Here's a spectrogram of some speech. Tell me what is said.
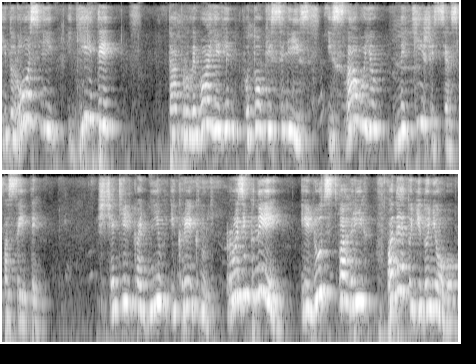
і дорослі, і діти. Та проливає він потоки сліз, і славою не тішиться Спаситель. Ще кілька днів і крикнуть Розіпни! І людства гріх впаде тоді до нього.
